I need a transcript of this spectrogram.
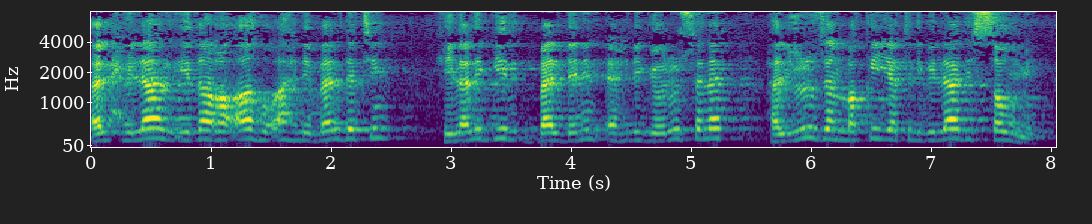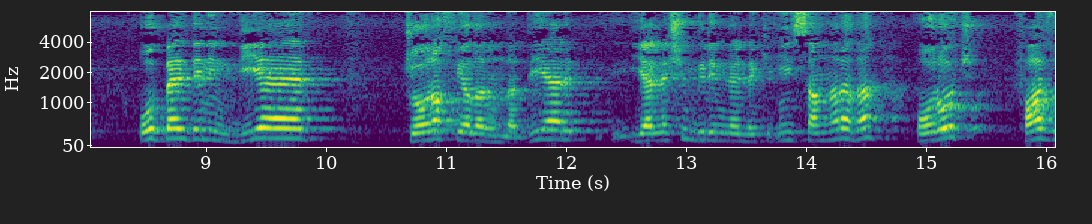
El hilal izâ ra'ahu ehli beldetin hilali bir beldenin ehli görürseler hel yulzen bakiyyetil biladis savmi o beldenin diğer coğrafyalarında, diğer yerleşim birimlerindeki insanlara da oruç farz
